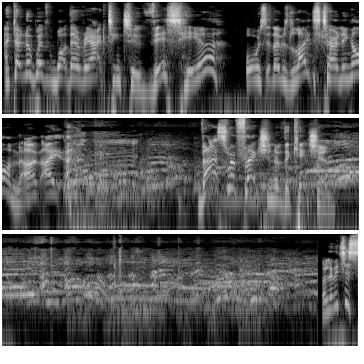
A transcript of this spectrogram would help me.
I don't know whether what they're reacting to this here, or is it those lights turning on? I, I that's reflection of the kitchen. Well, let me just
